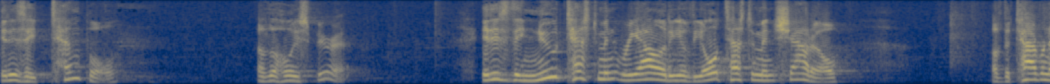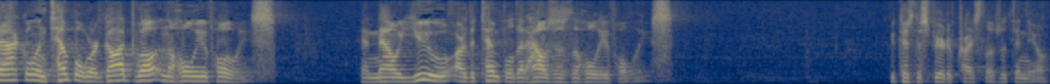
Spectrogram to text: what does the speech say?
it is a temple of the Holy Spirit. It is the New Testament reality of the Old Testament shadow of the tabernacle and temple where God dwelt in the Holy of Holies. And now you are the temple that houses the Holy of Holies because the Spirit of Christ lives within you.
